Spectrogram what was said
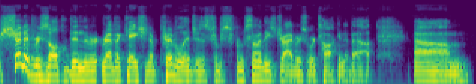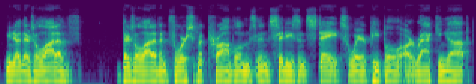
should have resulted in the revocation of privileges from from some of these drivers we're talking about. Um, you know there's a lot of there's a lot of enforcement problems in cities and states where people are racking up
